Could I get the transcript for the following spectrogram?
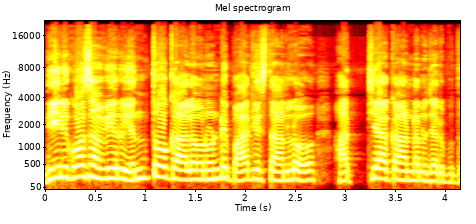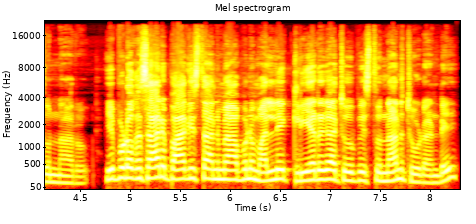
దీనికోసం వీరు ఎంతో కాలం నుండి పాకిస్తాన్లో హత్యాకాండను జరుపుతున్నారు. ఇప్పుడు ఒకసారి పాకిస్తాన్ మ్యాప్ను మళ్ళీ క్లియర్గా చూపిస్తున్నాను చూడండి.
